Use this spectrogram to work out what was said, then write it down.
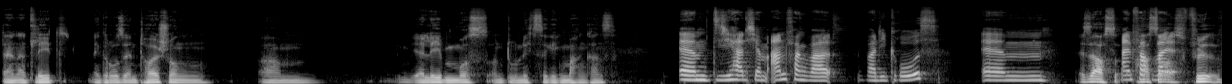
dein Athlet eine große Enttäuschung ähm, irgendwie erleben muss und du nichts dagegen machen kannst? Ähm, die hatte ich am Anfang, war, war die groß. Ähm, ist auch so, Einfach hast, du weil- auch für,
